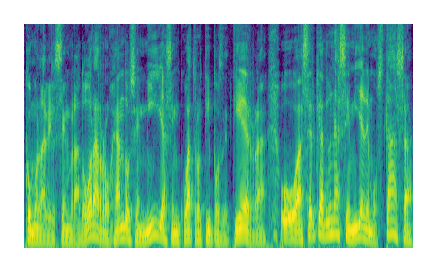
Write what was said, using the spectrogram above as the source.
como la del sembrador arrojando semillas en cuatro tipos de tierra, o acerca de una semilla de mostaza,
